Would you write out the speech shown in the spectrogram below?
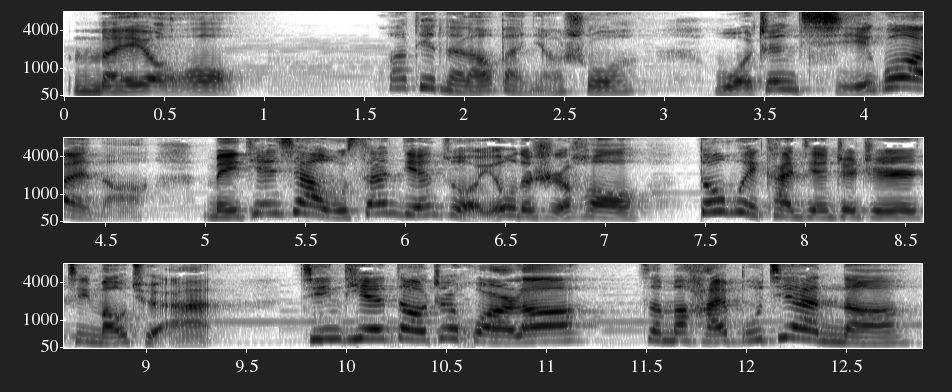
没有。”花店的老板娘说。我真奇怪呢，每天下午三点左右的时候都会看见这只金毛犬，今天到这会儿了，怎么还不见呢？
